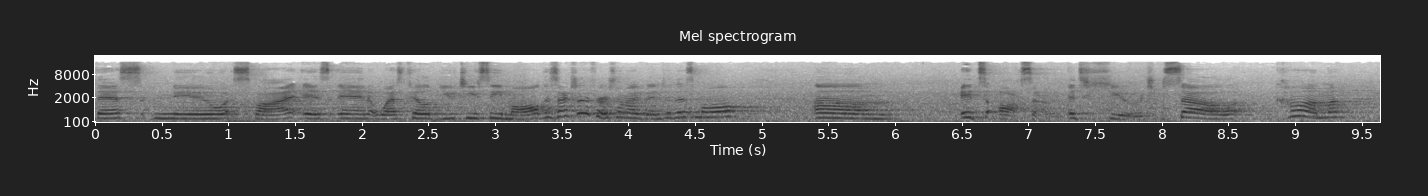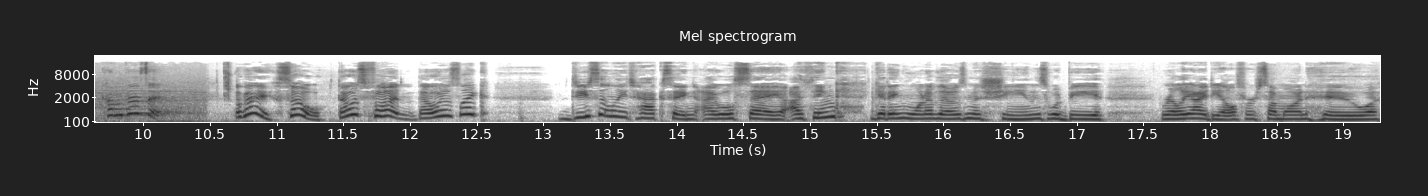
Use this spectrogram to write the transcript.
this new spot is in Westfield UTC Mall. This is actually the first time I've been to this mall. Um, it's awesome. It's huge. So come, come visit. Okay, so that was fun. That was like decently taxing, I will say. I think getting one of those machines would be really ideal for someone who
